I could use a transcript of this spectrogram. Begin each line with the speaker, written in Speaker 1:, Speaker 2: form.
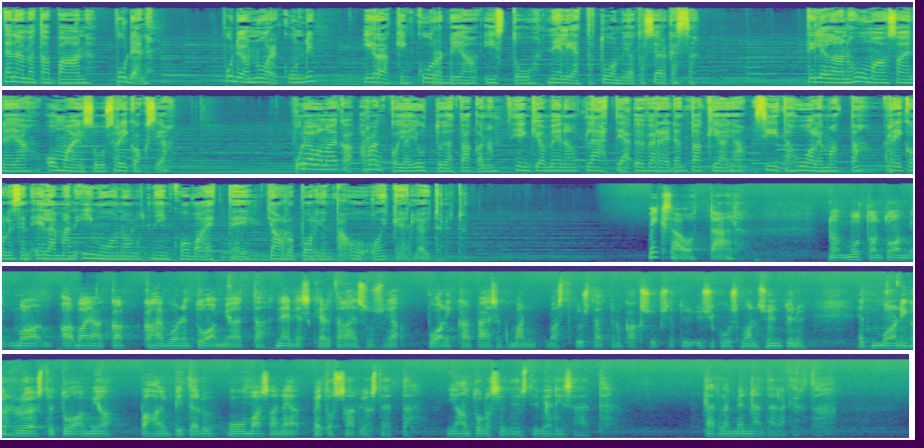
Speaker 1: Tänään mä tapaan Puden. Pude on nuori kundi, Irakin kurdi ja istuu neljättä tuomiota sörkässä. Tilillä on huumausaine ja omaisuusrikoksia. Pudella on aika rankkoja juttuja takana. Henki on meinannut lähteä övereiden takia ja siitä huolimatta rikollisen elämän imu on ollut niin kova, ettei jarrupoljinta ole oikein löytynyt. Miksi sä oot täällä?
Speaker 2: No mut on tuomi, mulla on vajaa kahden vuoden tuomio, että neljäs kertalaisuus ja puolikkaalla pääsen, kun mä oon vasta just täyttänyt 21, että 96 vuonna syntynyt. Että mulla on niin ryöstötuomio, pahoinpitely, huumausaine ja petossarjoista, että ja on tulossa tietysti vielä lisää, että tällä mennään tällä kertaa.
